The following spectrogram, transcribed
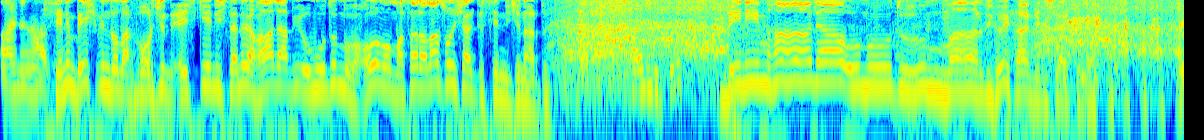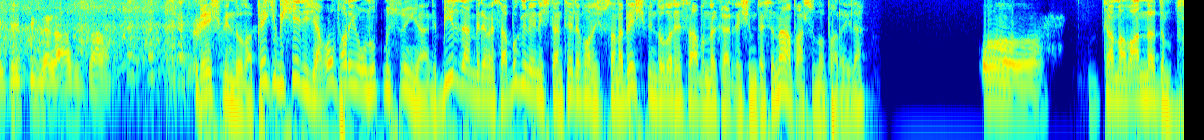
Aynen abi. Senin 5000 dolar borcun eski eniştende ve hala bir umudun mu var? Oğlum o Masar Alan son şarkısı senin için artık. Hangisi? Benim hala umudum var diyor yani bir şarkıda. Teşekkürler abi sağ ol. 5000 dolar. Peki bir şey diyeceğim o parayı unutmuşsun yani. Birdenbire mesela bugün enişten telefon açıp sana 5000 dolar hesabında kardeşim dese ne yaparsın o parayla? Oo. Tamam anladım.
